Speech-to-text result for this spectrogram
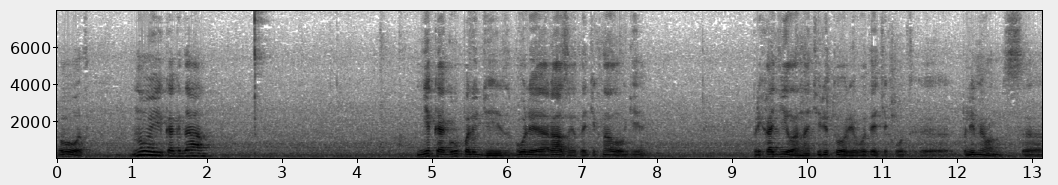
Вот. Ну и когда некая группа людей с более развитой технологией приходила на территорию вот этих вот э, племен с э,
